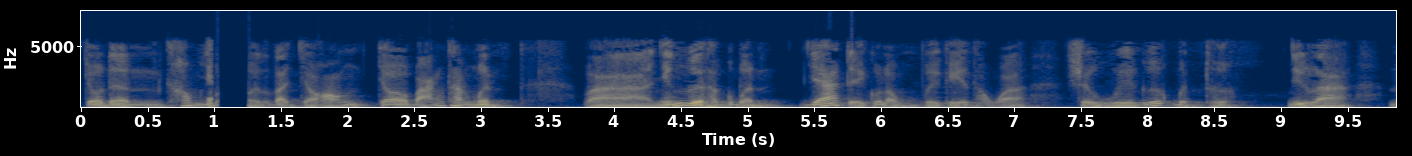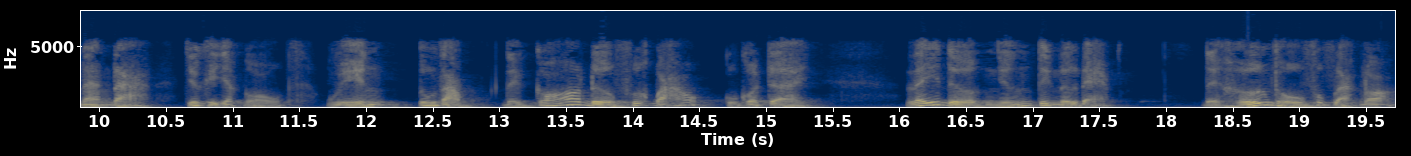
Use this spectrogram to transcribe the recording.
Cho nên không người ta chọn cho bản thân mình và những người thân của mình giá trị của lòng vị kỷ thông qua sự nguyện ước bình thường. Như là nan đà trước khi giác ngộ nguyện tu tập để có được phước báo của cõi trời lấy được những tiên nữ đẹp để hưởng thụ phúc lạc đó.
